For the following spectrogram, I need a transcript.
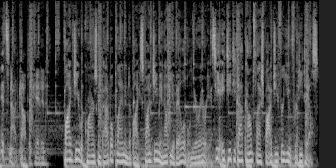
It's not complicated. 5G requires compatible plan and device. 5G may not be available in your area. See att.com slash 5G for you for details.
